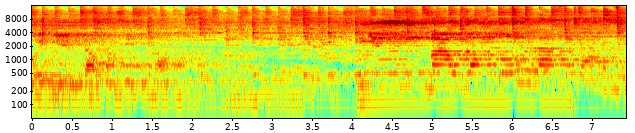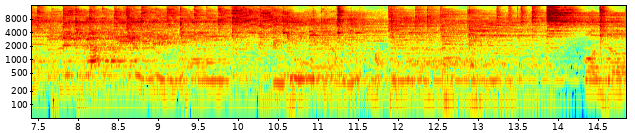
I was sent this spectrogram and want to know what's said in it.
Với niềm đau nhưng bao dòng lan tràn lên gác kia đổ theo nước mắt còn đâu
